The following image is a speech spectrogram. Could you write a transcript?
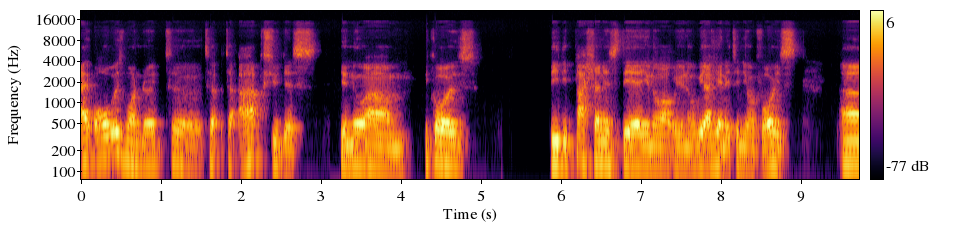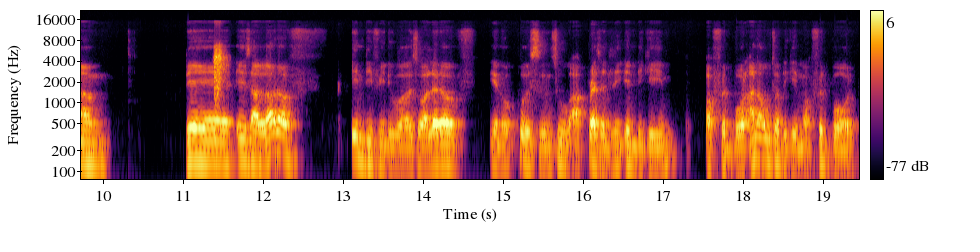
I always wanted to, to to ask you this. You know, um, because the the passion is there. You know, you know, we are hearing it in your voice. Um, there is a lot of individuals or a lot of you know persons who are presently in the game of football and out of the game of football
